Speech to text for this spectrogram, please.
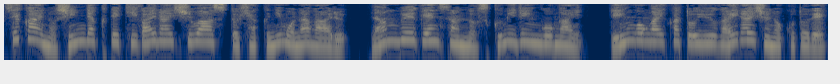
世界の侵略的外来種ワースト100にも名がある、南米原産のスクミリンゴ貝、リンゴ貝科という外来種のことで、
